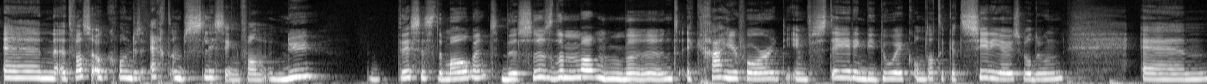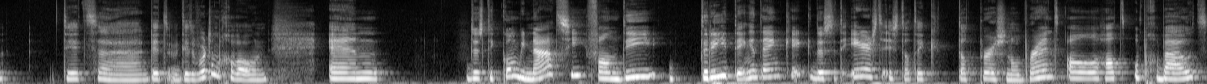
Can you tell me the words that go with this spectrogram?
en het was ook gewoon dus echt een beslissing van nu, this is the moment, this is the moment. Ik ga hiervoor, die investering die doe ik omdat ik het serieus wil doen. En dit, dit, dit wordt hem gewoon. En dus die combinatie van die drie dingen, denk ik. Dus het eerste is dat ik dat personal brand al had opgebouwd.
